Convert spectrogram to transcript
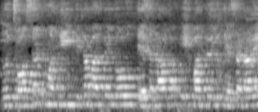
તો 64 માંથી કેટલા બાદ કરીએ તો 63 આવે તો એક બાદ કરીએ તો 63 આવે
